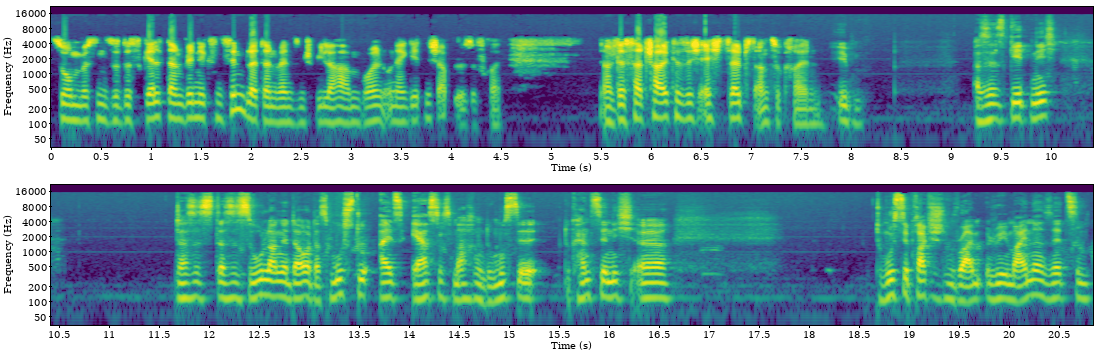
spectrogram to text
So müssen sie das Geld dann wenigstens hinblättern, wenn sie einen Spieler haben wollen und er geht nicht ablösefrei. Ja, das hat Schalke sich echt selbst anzukreiden. Eben. Also es geht nicht, dass es, dass es so lange dauert. Das musst du als erstes machen. Du musst dir du kannst dir nicht, äh, du musst dir praktisch einen Reminder setzen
